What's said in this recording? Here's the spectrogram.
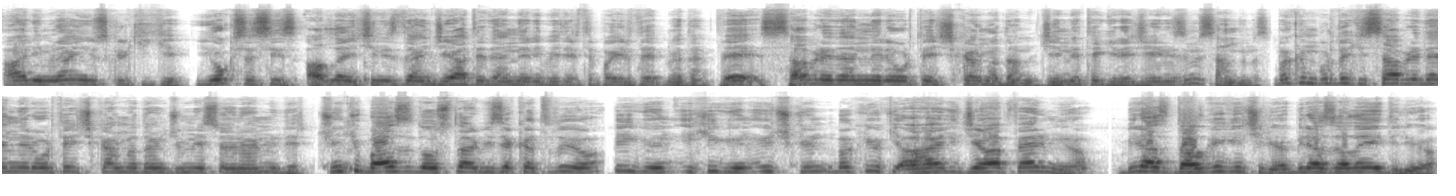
Ali İmran 142. Yoksa siz Allah içinizden cihat edenleri belirtip ayırt etmeden ve sabredenleri ortaya çıkarmadan cennete gireceğinizi mi sandınız? Bakın buradaki sabredenleri ortaya çıkarmadan cümlesi önemlidir. Çünkü bazı dostlar bize katılıyor. Bir gün, iki gün, üç gün bakıyor ki ahali cevap vermiyor. Biraz dalga geçiliyor, biraz alay ediliyor.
